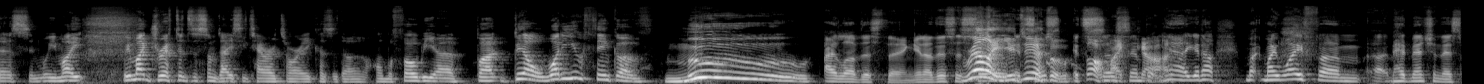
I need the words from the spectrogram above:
this and we might we might drift into some dicey territory because of the homophobia but bill what do you think of moo I love this thing. You know, this is Really? so- You it's do? So, it's Oh so simple. God. Yeah, you know, my, my wife um, uh, had mentioned this.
